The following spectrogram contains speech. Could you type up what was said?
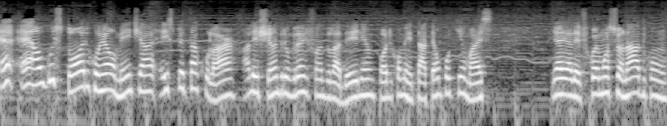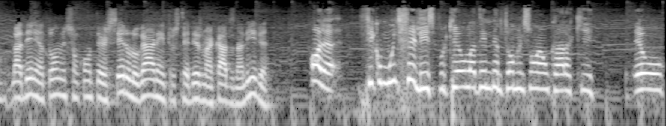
é, é algo histórico realmente, é espetacular. Alexandre, um grande fã do Ladelian, pode comentar até um pouquinho mais. E aí, Ale, ficou emocionado com Ladelian Tomlinson com o terceiro lugar entre os TDs marcados na liga? Olha, fico muito feliz porque o Ladelian Tomlinson é um cara que eu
